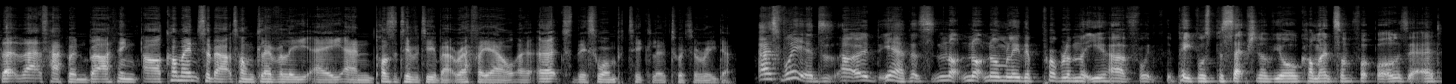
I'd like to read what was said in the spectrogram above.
that that's happened. But I think our comments about Tom Cleverley a, and positivity about Rafael uh, irked this one particular Twitter reader. That's weird. Uh, yeah, that's not not normally the problem that you have with people's perception of your comments on football, is it, Ed?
